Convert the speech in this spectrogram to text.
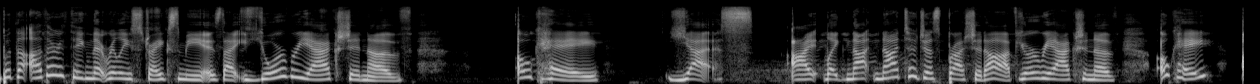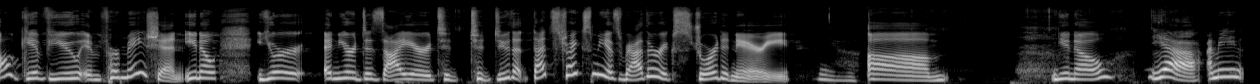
but the other thing that really strikes me is that your reaction of, okay, yes, I like not not to just brush it off. Your reaction of, okay, I'll give you information. You know, your and your desire to to do that that strikes me as rather extraordinary. Yeah. Um you know? Yeah, I mean,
